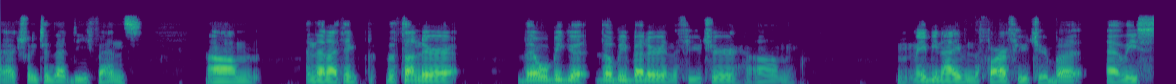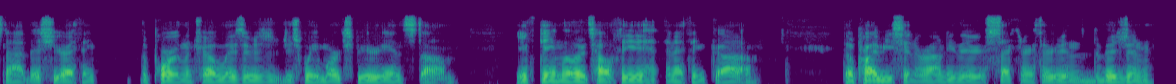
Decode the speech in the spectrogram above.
actually to that defense. Um, and then I think the Thunder, they will be good. They'll be better in the future. Um, maybe not even the far future, but at least not this year. I think the Portland Trailblazers are just way more experienced. Um, if Dame Lillard's healthy, and I think uh, they'll probably be sitting around either second or third in the division,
